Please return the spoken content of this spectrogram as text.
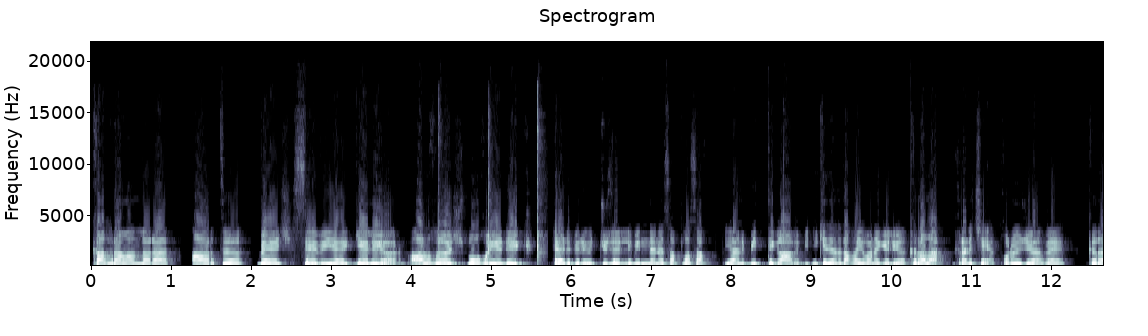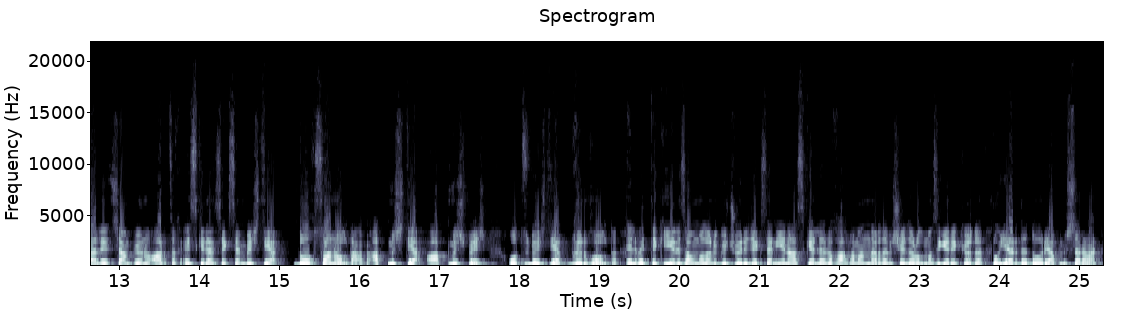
kahramanlara artı 5 seviye geliyor. Alkış boku yedik. Her biri 350 binden hesaplasak yani bittik abi. Bir, iki tane de hayvana geliyor. Krala, kraliçeye, koruyucuya ve Kraliyet şampiyonu artık eskiden 85'ti ya 90 oldu abi. 60'tı ya 65. 35'ti ya 40 oldu. Elbette ki yeni savunmalara güç vereceksen yeni askerler ve kahramanlarda bir şeyler olması gerekiyordu. Bu yerde doğru yapmışlar ama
